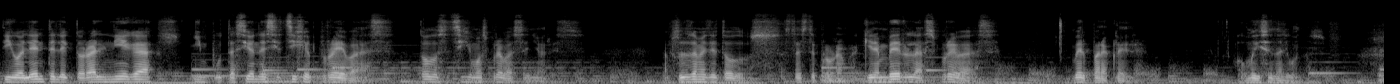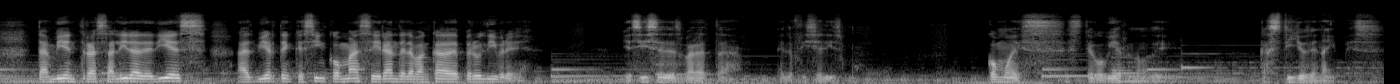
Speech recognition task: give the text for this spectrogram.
digo, ente electoral niega imputaciones y exige pruebas. Todos exigimos pruebas, señores. Absolutamente todos, hasta este programa. Quieren ver las pruebas. Ver para creer, como dicen algunos. También tras salida de 10, advierten que 5 más se irán de la bancada de Perú Libre. Y así se desbarata el oficialismo. ¿Cómo es este gobierno de castillo de naipes?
